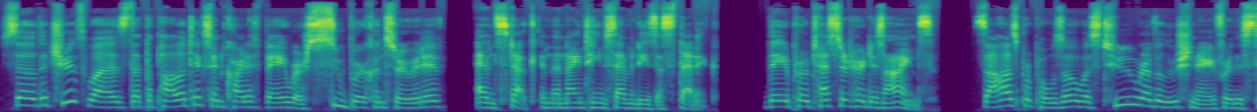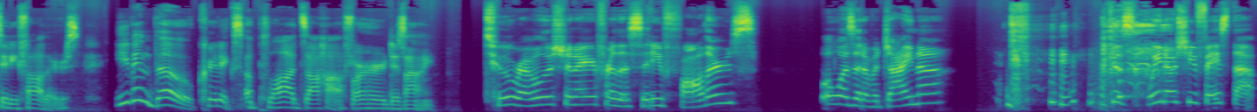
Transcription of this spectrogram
So the truth was that the politics in Cardiff Bay were super conservative and stuck in the 1970s aesthetic. They protested her designs. Zaha's proposal was too revolutionary for the city fathers, even though critics applaud Zaha for her design. Too revolutionary for the city fathers? What was it, a vagina? Because we know she faced that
